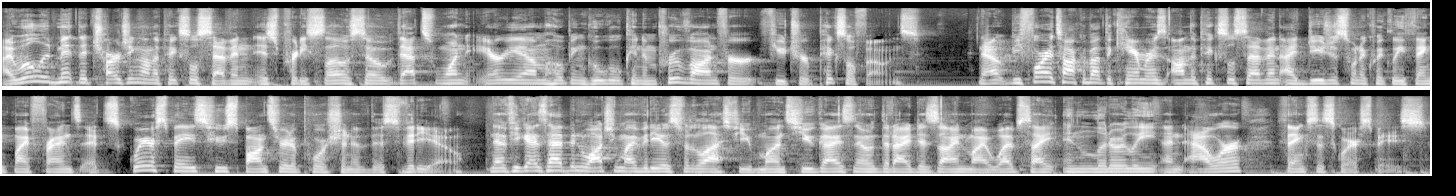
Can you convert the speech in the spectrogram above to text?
I will admit that charging on the Pixel 7 is pretty slow, so that's one area I'm hoping Google can improve on for future Pixel phones. Now, before I talk about the cameras on the Pixel 7, I do just want to quickly thank my friends at Squarespace who sponsored a portion of this video. Now, if you guys have been watching my videos for the last few months, you guys know that I designed my website in literally an hour thanks to Squarespace.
